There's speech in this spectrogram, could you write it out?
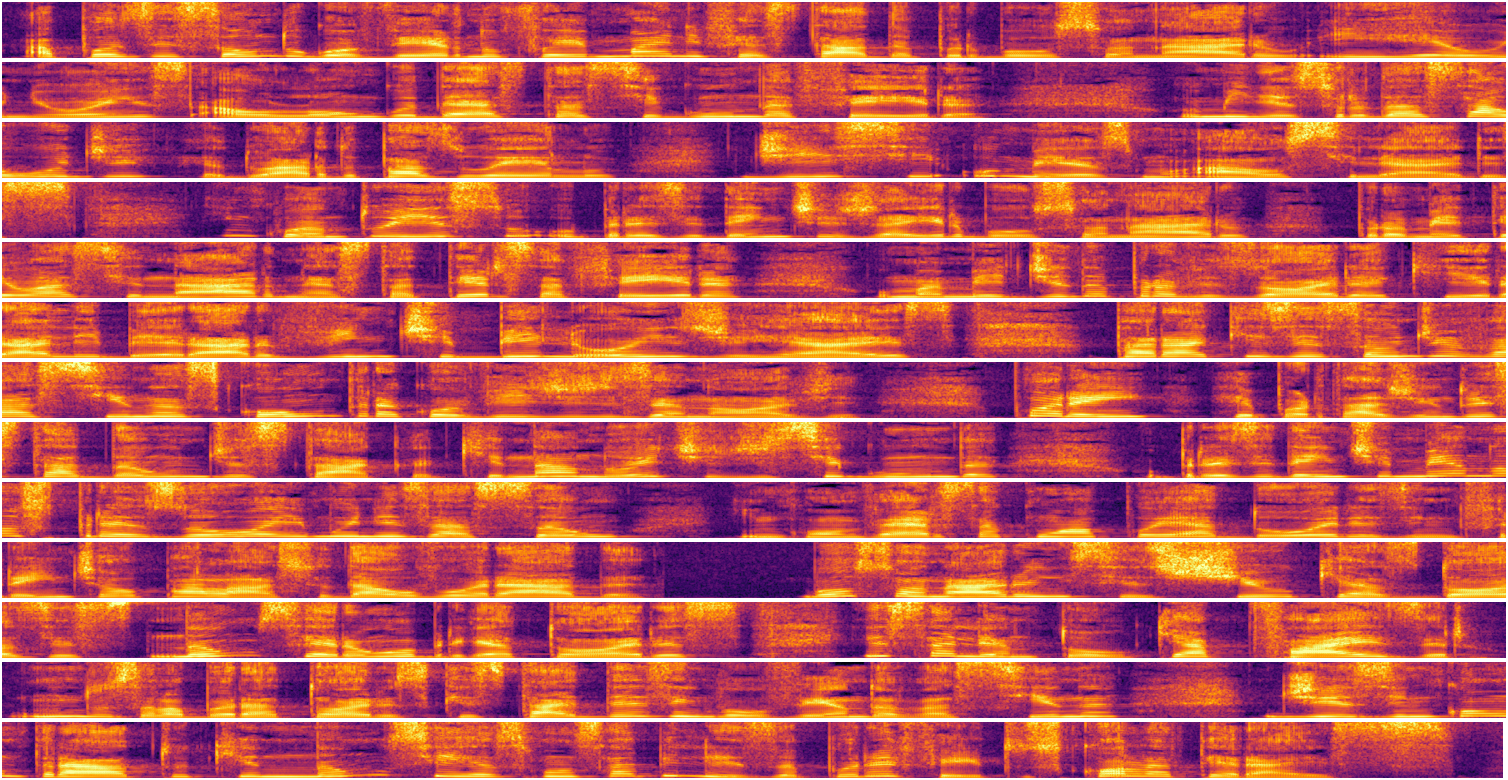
A posição do governo foi manifestada por Bolsonaro em reuniões ao longo desta segunda-feira. O ministro da Saúde, Eduardo Pazuello, disse o mesmo a auxiliares. Enquanto isso, o presidente Jair Bolsonaro prometeu assinar nesta terça-feira uma medida provisória que irá liberar 20 bilhões de reais para a aquisição de vacinas contra a Covid-19. Porém, reportagem do Estadão destaca que na noite de segunda, o presidente menosprezou a imunização em conversa com apoiadores em frente ao Palácio da Alvorada. Bolsonaro insistiu que as doses não serão obrigatórias e salientou que a Pfizer, um dos laboratórios que está desenvolvendo a vacina, diz em contrato que não se responsabiliza por efeitos colaterais.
